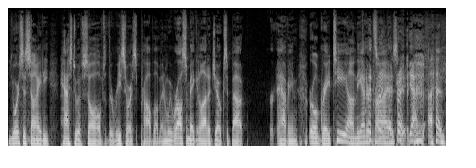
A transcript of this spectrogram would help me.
your society has to have solved the resource problem. And we were also making a lot of jokes about having Earl Grey tea on the Enterprise. That's right. That's right. Yeah. and,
